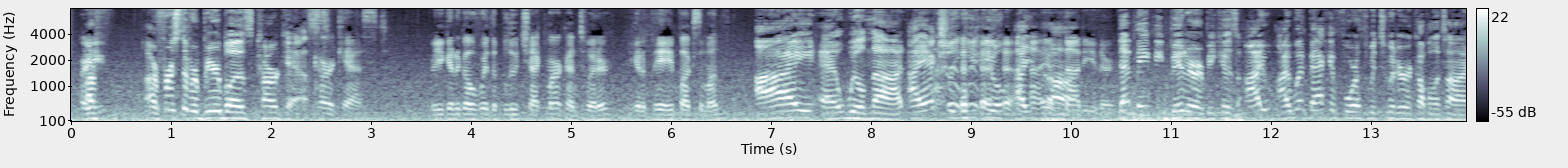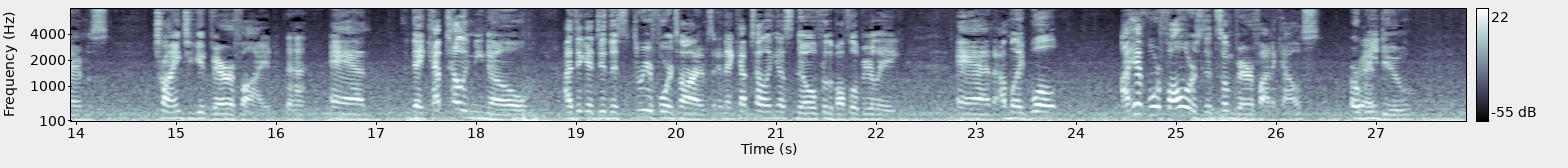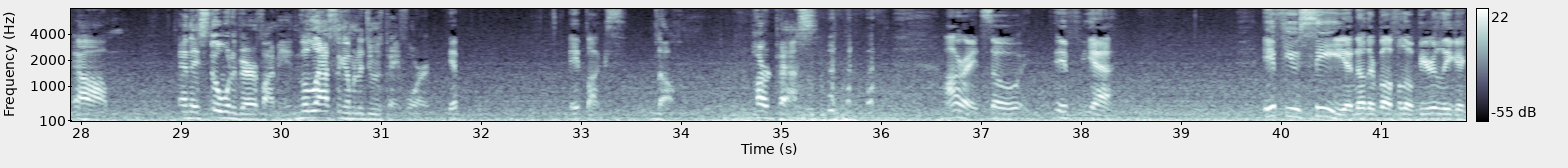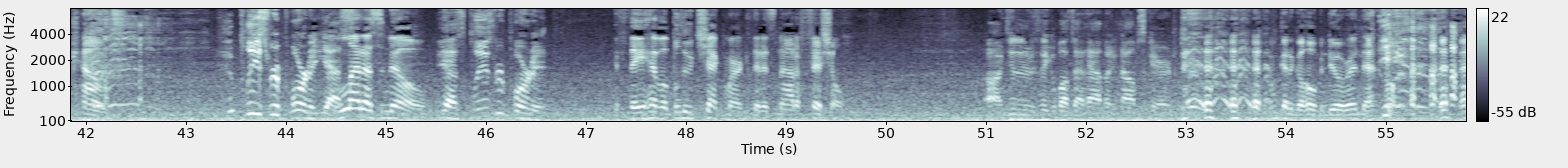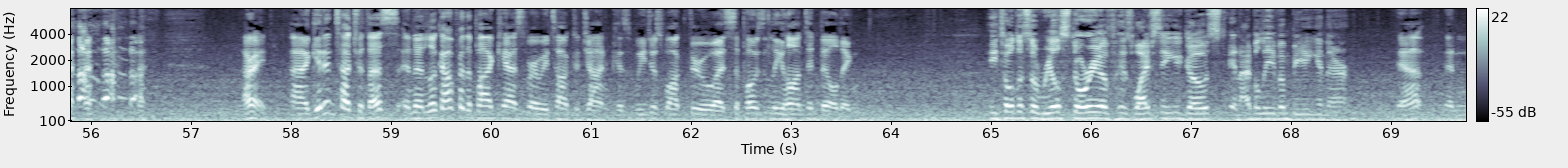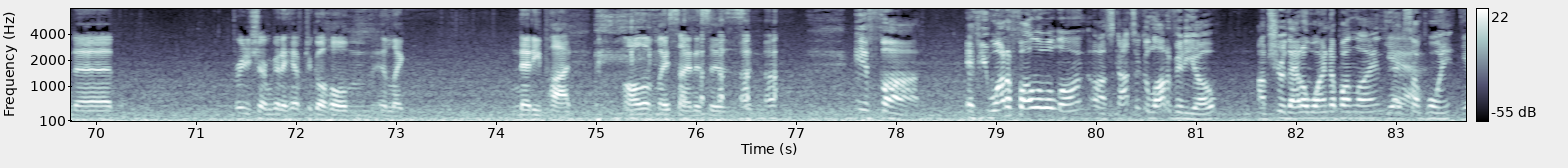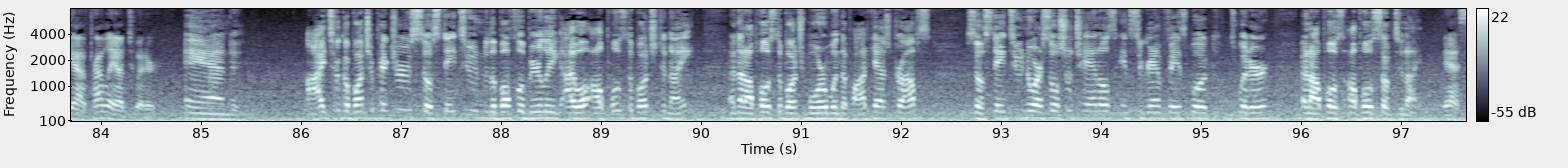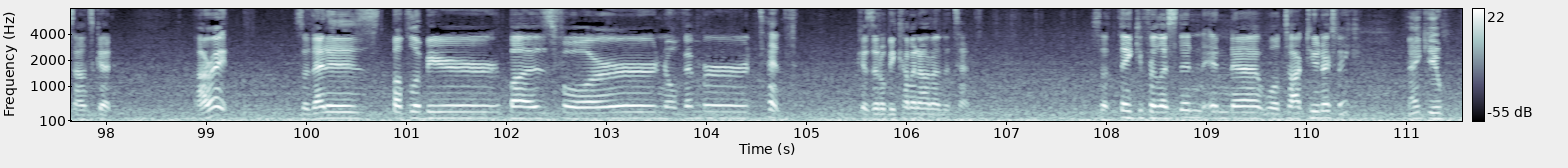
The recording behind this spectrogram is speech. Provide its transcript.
Are our, you our first ever beer buzz carcast. Carcast? Are you gonna go for the blue check mark on Twitter? You're gonna pay eight bucks a month? I uh, will not. I actually, you know, I, I am uh, not either. That made me bitter because I, I went back and forth with Twitter a couple of times trying to get verified, Uh-huh. and they kept telling me no. I think I did this three or four times, and they kept telling us no for the Buffalo Beer League. And I'm like, well, I have more followers than some verified accounts, or we do, um, and they still wouldn't verify me. And the last thing I'm going to do is pay for it. Yep. Eight bucks. No, hard pass. All right. So if yeah, if you see another Buffalo Beer League account, please report it. Yes. let us know. yes, please report it. If they have a blue check mark that it's not official, Oh, I didn't even think about that happening. Now I'm scared. I'm gonna go home and do it right now. All right, uh, get in touch with us, and then look out for the podcast where we talk to John because we just walked through a supposedly haunted building. he told us a real story of his wife seeing a ghost, and I believe him being in there. Yeah, and uh, pretty sure I'm gonna have to go home and like neti pot all of my sinuses. And, If uh, if you want to follow along, uh, Scott took a lot of video. I'm sure that'll wind up online yeah, at some point. Yeah, probably on Twitter. And I took a bunch of pictures, so stay tuned to the Buffalo Beer League. I will. I'll post a bunch tonight, and then I'll post a bunch more when the podcast drops. So stay tuned to our social channels: Instagram, Facebook, Twitter, and I'll post. I'll post some tonight. Yeah, sounds good. All right. So that is Buffalo Beer Buzz for November 10th because it'll be coming out on the 10th. So thank you for listening, and uh, we'll talk to you next week. Thank you.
